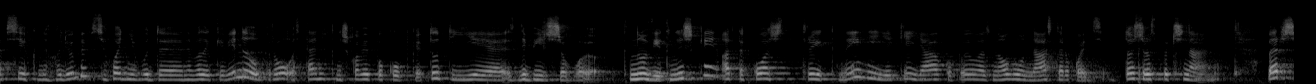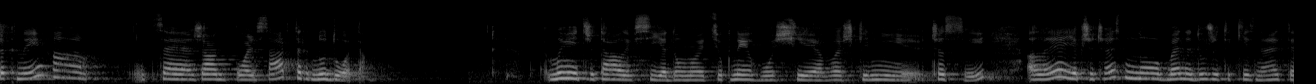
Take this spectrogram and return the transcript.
Вітаю всіх книголюбів. Сьогодні буде невелике відео про останні книжкові покупки. Тут є здебільшого нові книжки, а також три книги, які я купила знову на староконці. Тож розпочинаємо. Перша книга це Жан-Поль Сартер Нудота. Ми читали всі, я думаю, цю книгу ще в шкільні часи. Але, якщо чесно, в мене дуже такі, знаєте,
